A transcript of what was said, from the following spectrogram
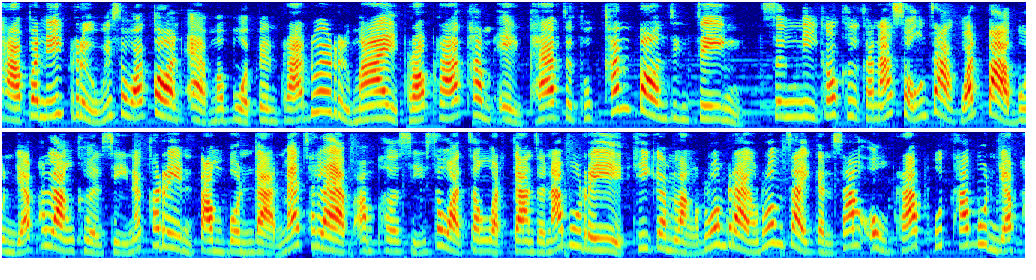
ถาปนิกหรือวิศวกรแอบมาบวชเป็นพระด้วยหรือไม่ เพราะพระทำเองแทบจะทุกขั้นตอนจริง ๆ ซึ่งนี่ก็คือคณะสงฆ์จากวัดป่าบุญยพลังเขื่อนศรีนครินต์ตำบลด่านแม่ฉลบอำเภอศรีสวัสดิ์จังหวัดกาญจนบุรี ที่กำลังร่วมแรงร่วมใจกันสร้างองค์พระพุทธบุญยพ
